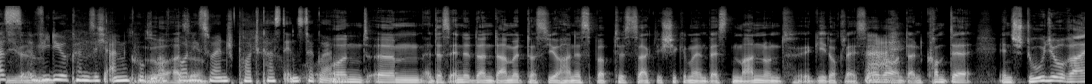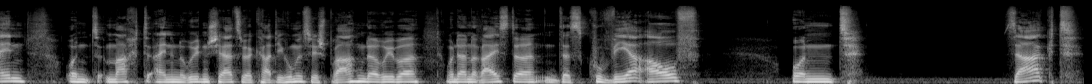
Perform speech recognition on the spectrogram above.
das Kiewel. Video können Sie sich angucken So, auf also- Bonnie's Ranch Podcast Instagram. Und ähm, das endet dann damit, dass Johannes Baptist sagt, ich schicke meinen besten Mann und äh, geh doch gleich selber. Ah. Und dann kommt er ins Studio rein und macht einen rüden Scherz über Kathi Hummels. Wir sprachen darüber. Und dann reißt er das Kuvert auf und sagt,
